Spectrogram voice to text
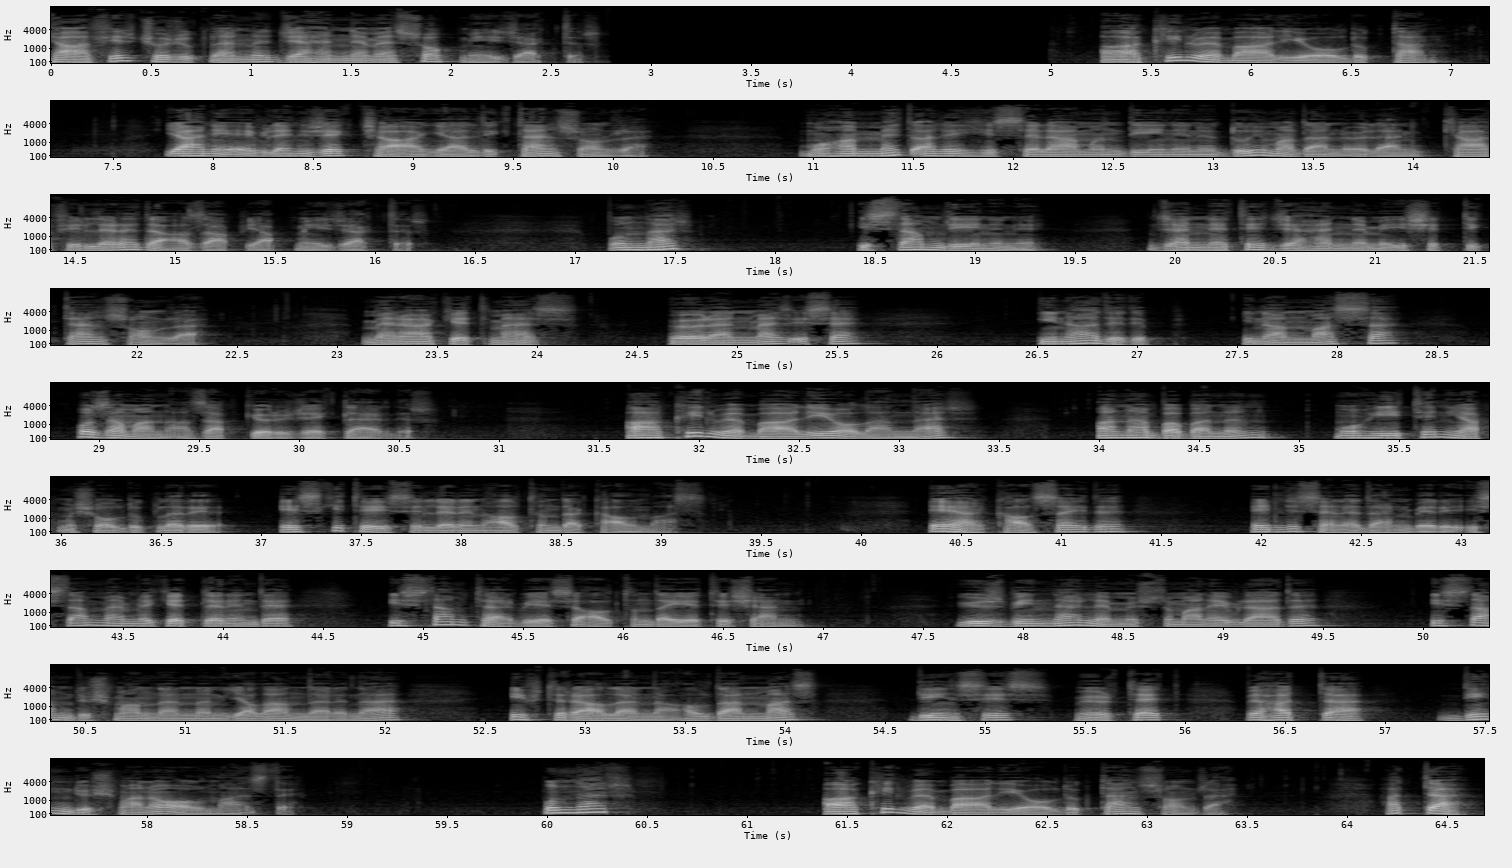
kâfir çocuklarını cehenneme sokmayacaktır. Akil ve bali olduktan yani evlenecek çağa geldikten sonra Muhammed aleyhisselam'ın dinini duymadan ölen kâfirlere de azap yapmayacaktır. Bunlar İslam dinini, cenneti cehennemi işittikten sonra merak etmez, öğrenmez ise inat edip inanmazsa o zaman azap göreceklerdir. Akil ve bali olanlar ana babanın muhitin yapmış oldukları eski tesirlerin altında kalmaz. Eğer kalsaydı 50 seneden beri İslam memleketlerinde İslam terbiyesi altında yetişen yüz binlerle Müslüman evladı İslam düşmanlarının yalanlarına, iftiralarına aldanmaz, dinsiz, mürtet ve hatta din düşmanı olmazdı. Bunlar akil ve bali olduktan sonra hatta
